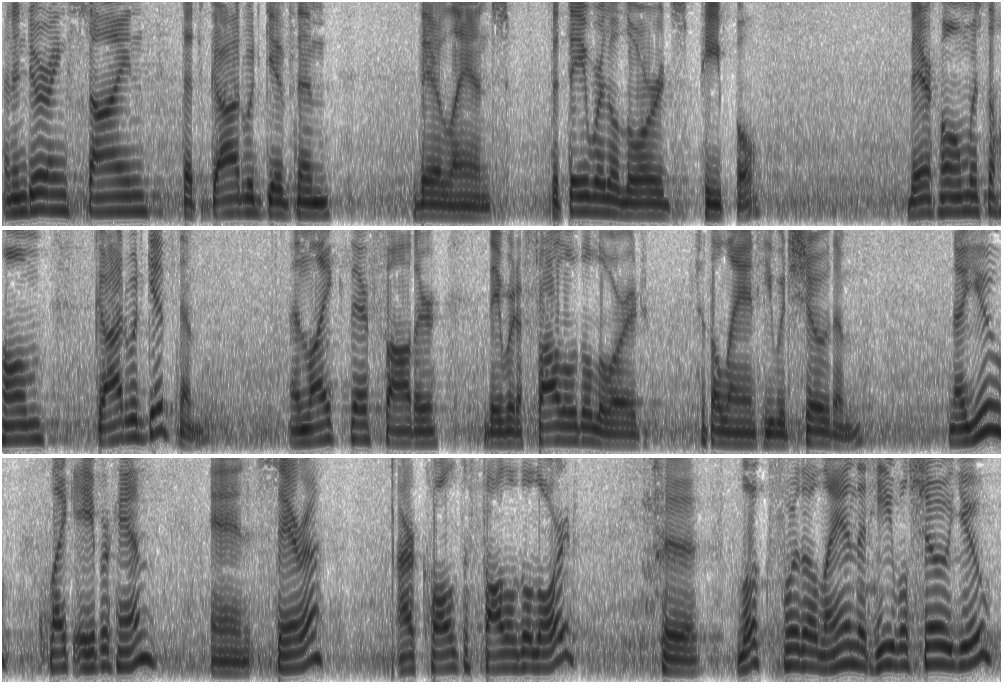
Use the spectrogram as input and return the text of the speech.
an enduring sign that God would give them their land, that they were the Lord's people. Their home was the home God would give them and like their father, they were to follow the Lord to the land he would show them. Now, you, like Abraham and Sarah, are called to follow the Lord, to look for the land that he will show you.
